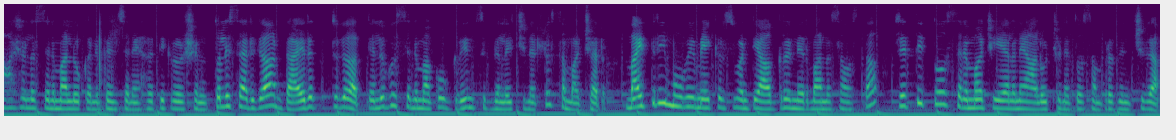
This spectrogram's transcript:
భాషల సినిమాల్లో కనిపించని హృతిక్ రోషన్ తొలిసారిగా డైరెక్ట్గా తెలుగు సినిమాకు గ్రీన్ సిగ్నల్ ఇచ్చినట్లు సమాచారం. మైత్రి మూవీ మేకర్స్ వంటి అగ్ర నిర్మాణ సంస్థ హృతిక్తో సినిమా చేయాలనే ఆలోచనతో సంప్రదించగా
